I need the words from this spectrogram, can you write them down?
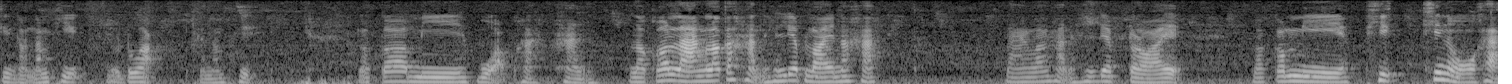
กินกับน้ำพริกหรือดวกกับน้ำพริก แล้วก็มีบวบค่ะ หั่น แล้วก็ล้างแล้วก็หั่นให้เรียบร้อยนะคะ ล้างแล้วหั่นให้เรียบร้อย แล้วก็มีพริกขี้หนูค่ะ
